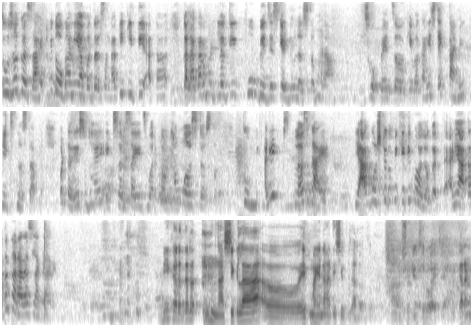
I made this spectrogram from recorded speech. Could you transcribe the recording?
तुझं कसं आहे? तुम्ही दोघांनी याबद्दल सांगा की किती आता कलाकार म्हटलं की खूप बिझी स्केड्यूल असतं म्हणा झोपेचं किंवा काहीच एक टायमिंग फिक्स नसतं आपलं. पण तरी सुद्धा एक्सरसाइज वर्कआउट हा मस्ट असतो. तुम्ही आणि प्लस डाएट या गोष्टी तुम्ही किती फॉलो करताय? आणि आता तर कराव्याच लागणार आहे मी खरं तर नाशिकला एक महिना आधी शिफ्ट झालो होतो. शूटिंग सुरू व्हायच्या आधी. कारण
